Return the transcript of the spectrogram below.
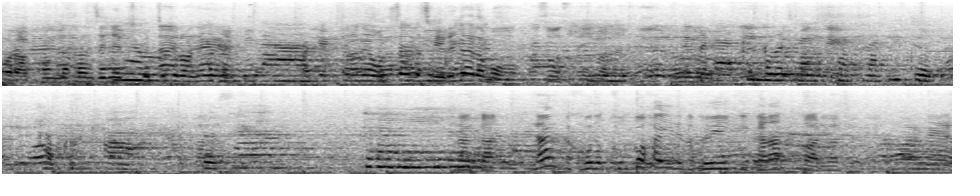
ほらこんな感じでね作ってくるね竹っこのねおじさんたちがいるからもうそうですね今ね。なんかなんかこのここ入ると雰囲気ガラッとありますよね。ね。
